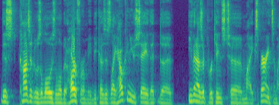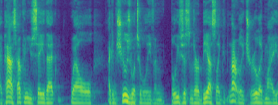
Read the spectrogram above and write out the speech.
this concept was always a little bit hard for me because it's like, how can you say that the even as it pertains to my experience in my past, how can you say that, well, I can choose what to believe and belief systems are BS? Like, not really true. Like, my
